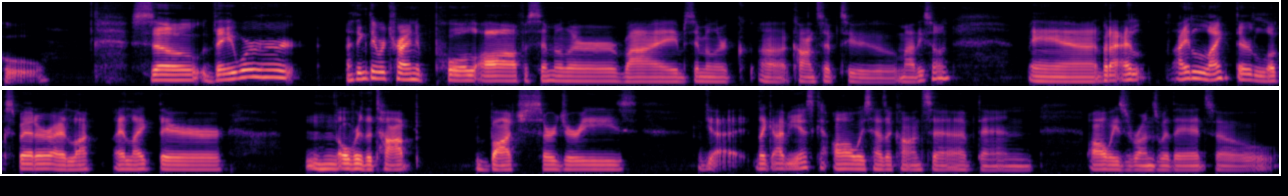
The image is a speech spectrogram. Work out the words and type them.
Who. so they were, I think they were trying to pull off a similar vibe, similar uh, concept to Madison, and but I I like their looks better. I like I like their over the top botched surgeries. Yeah, like IBS always has a concept and always runs with it. So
